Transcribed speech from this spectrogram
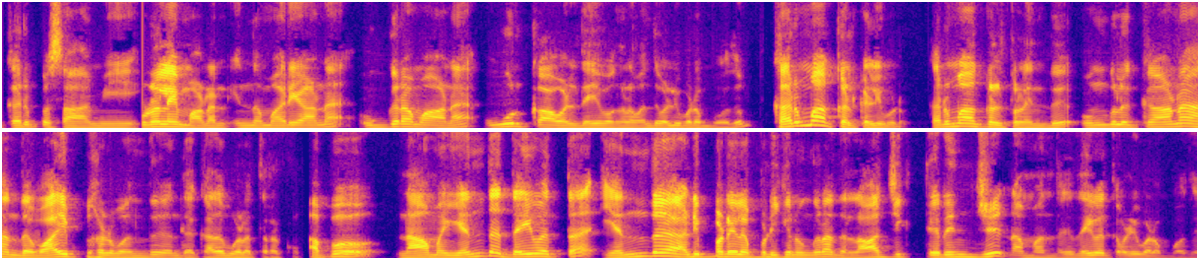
கருப்பசாமி உடலை மாடன் இந்த மாதிரியான உக்கிரமான ஊர்காவல் தெய்வங்களை வந்து வழிபடும் போதும் கர்மாக்கள் கழிவிடும். கர்மாக்கள் தொலைந்து உங்களுக்கான அந்த வாய்ப்புகள் வந்து அந்த கதவுகளை திறக்கும். அப்போ நாம எந்த தெய்வத்தை எந்த அடிப்படையில் பிடிக்கணுங்கிற அந்த லாஜிக் தெரிஞ்சு நம்ம அந்த தெய்வத்தை வழிபடும் போது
